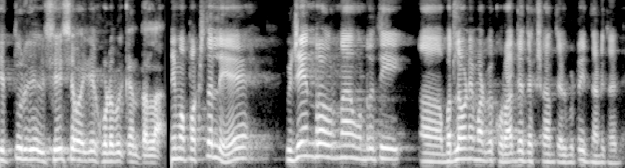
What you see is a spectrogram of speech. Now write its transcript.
ಕಿತ್ತೂರಿಗೆ ವಿಶೇಷವಾಗಿ ಕೊಡಬೇಕಂತಲ್ಲ. ನಿಮ್ಮ ಪಕ್ಷದಲ್ಲಿ ವಿಜಯೇಂದ್ರ ಅವ್ರನ್ನ ಒಂದ್ ರೀತಿ ಬದಲಾವಣೆ ಮಾಡಬೇಕು ರಾಜ್ಯಾಧ್ಯಕ್ಷ ಅಂತ ಹೇಳ್ಬಿಟ್ಟು ಇದು ನಡೀತಾ ಇದೆ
